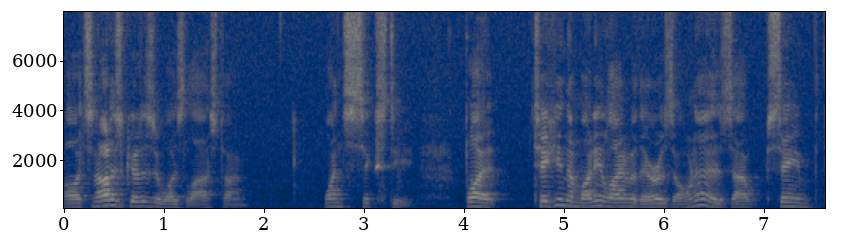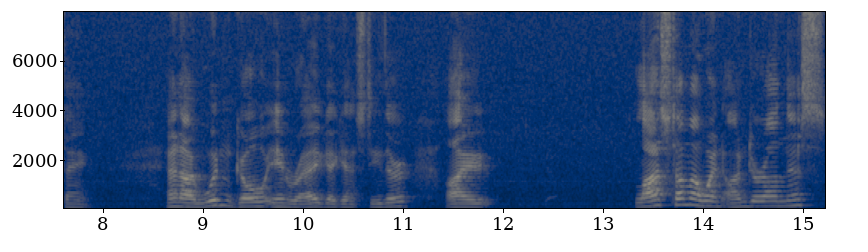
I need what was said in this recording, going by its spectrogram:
Oh, it's not as good as it was last time, 160, but taking the money line with Arizona is that same thing and I wouldn't go in reg against either. I last time I went under on this,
